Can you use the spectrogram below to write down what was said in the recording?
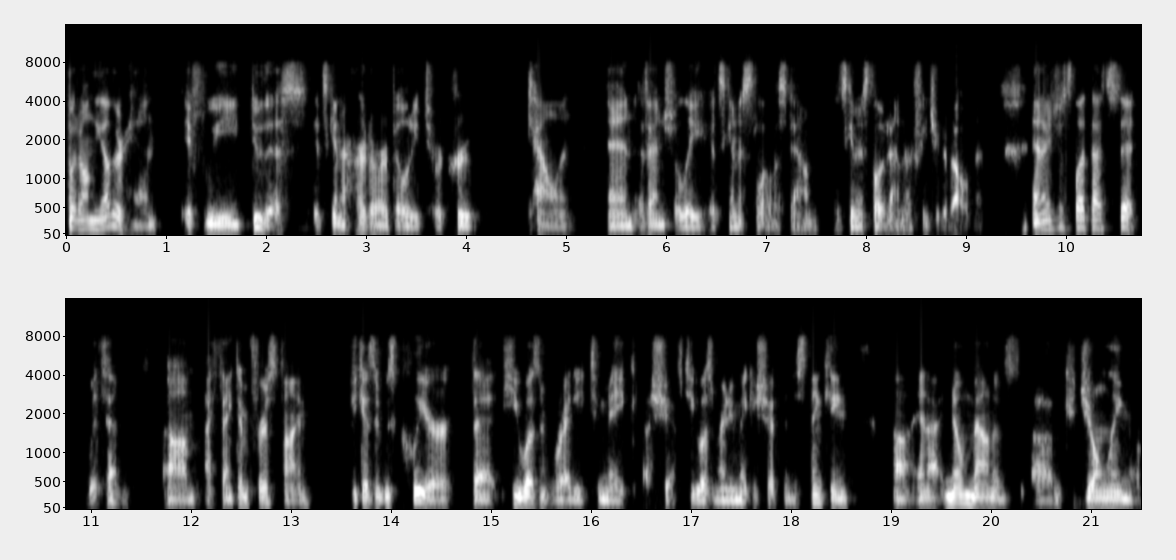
But on the other hand, if we do this, it's going to hurt our ability to recruit talent and eventually it's going to slow us down. It's going to slow down our feature development. And I just let that sit with him. Um, I thanked him for his time because it was clear that he wasn't ready to make a shift. He wasn't ready to make a shift in his thinking. Uh, and I, no amount of um, cajoling or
